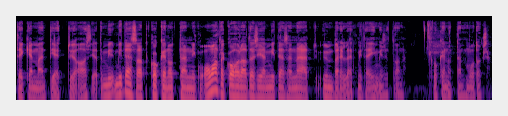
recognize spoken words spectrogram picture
tekemään tiettyjä asioita. Miten sä oot kokenut tämän niin kuin omalta kohdaltasi ja miten sä näet ympärille, että mitä ihmiset on kokenut tämän muutoksen?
